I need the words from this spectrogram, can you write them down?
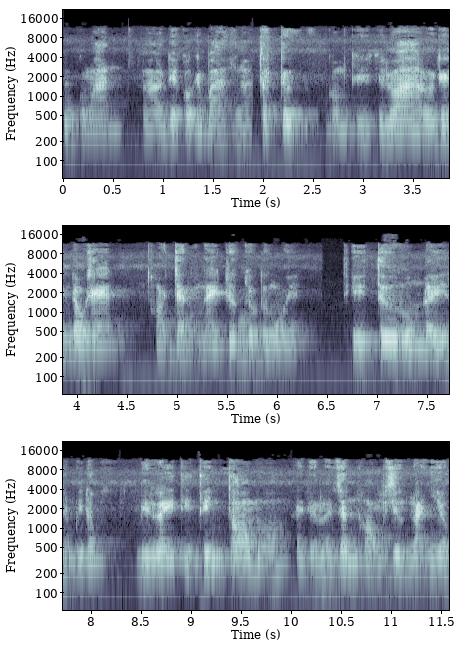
của công an à, đều có cái bảng là trật tự có một cái, cái loa ở trên đầu xe họ chặn ngay trước chỗ tôi ngồi ấy. thì từ hôm đấy là mới đông. Bị gây thì tính tò mò thành thử là dân họ dừng lại nhiều.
